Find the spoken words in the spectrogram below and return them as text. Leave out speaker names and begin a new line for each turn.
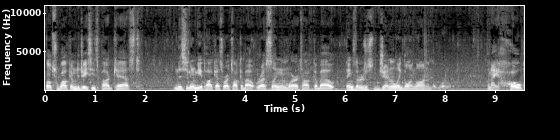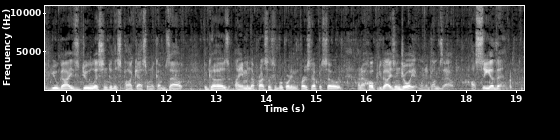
Folks, welcome to JC's podcast. And this is going to be a podcast where I talk about wrestling and where I talk about things that are just generally going on in the world. And I hope you guys do listen to this podcast when it comes out because I am in the process of recording the first episode and I hope you guys enjoy it when it comes out. I'll see you then.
